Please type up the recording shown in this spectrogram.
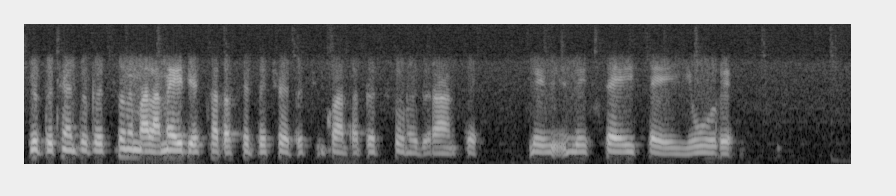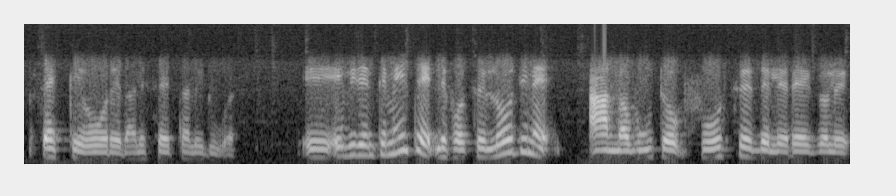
di 800 persone, ma la media è stata 750 persone durante le, le 6-6 ore, 7 ore dalle 7 alle 2. E evidentemente le forze dell'ordine hanno avuto forse delle regole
